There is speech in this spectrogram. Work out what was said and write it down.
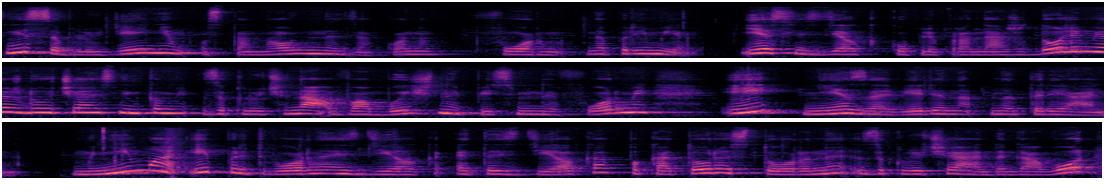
с несоблюдением установленной законом формы. Например, если сделка купли-продажи доли между участниками заключена в обычной письменной форме и не заверена нотариально. Мнимая и притворная сделка – это сделка, по которой стороны, заключая договор,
